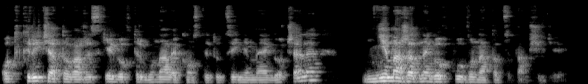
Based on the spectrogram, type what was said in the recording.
odkrycia towarzyskiego w Trybunale Konstytucyjnym na jego czele, nie ma żadnego wpływu na to, co tam się dzieje.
